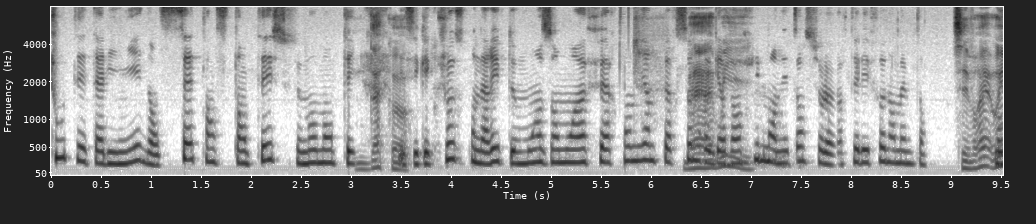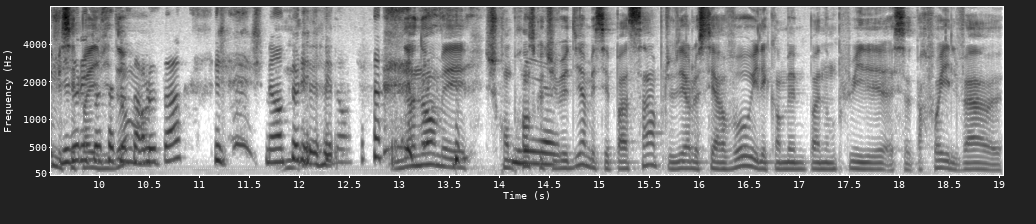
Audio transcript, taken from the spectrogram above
tout est aligné dans cet instant T, ce moment T. D'accord. Et c'est quelque chose qu'on arrive de moins en moins à faire. Combien de personnes Bah regardent un oui. film en étant sur leur téléphone en même temps? C'est vrai, oui, mais c'est pas toi, ça te évident. parle pas. je mets un peu les pieds dans Non, non, mais je comprends ce que tu euh, veux dire, mais c'est pas simple. Je veux dire, le cerveau, il est quand même pas non plus. il parfois, il va euh,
